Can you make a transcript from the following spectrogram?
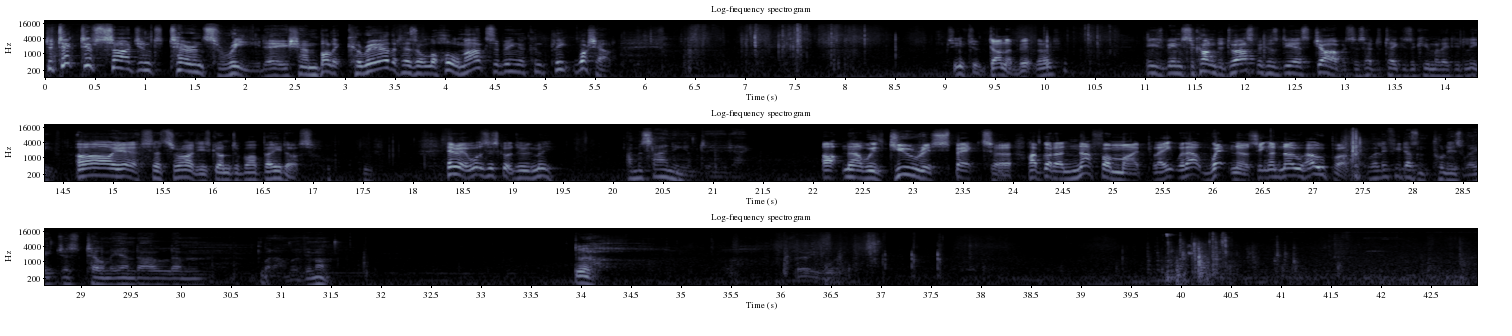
Detective Sergeant Terence Reid, a shambolic career that has all the hallmarks of being a complete washout. Seems to have done a bit, though. He's been seconded to us because D.S. Jarvis has had to take his accumulated leave. Oh, yes, that's right. He's gone to Barbados. Anyway, what's this got to do with me? I'm assigning him to you. Uh, now, with due respect, sir, I've got enough on my plate without wet nursing a no-hoper. Well, if he doesn't pull his weight, just tell me and I'll, um, well, I'll move him on. Oh. Very well.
